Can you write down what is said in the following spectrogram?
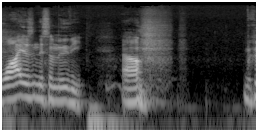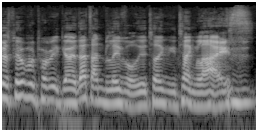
why isn't this a movie? Um, Because people would probably go, "That's unbelievable! You're telling you're telling lies."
